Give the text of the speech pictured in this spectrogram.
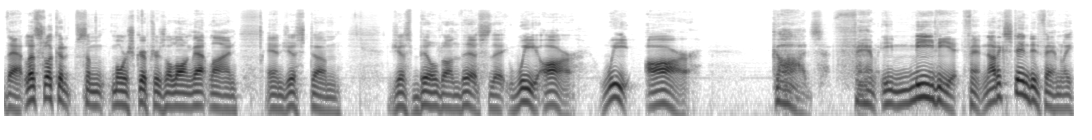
that. Let's look at some more scriptures along that line and just, um, just build on this that we are, we are God's family, immediate family, not extended family,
